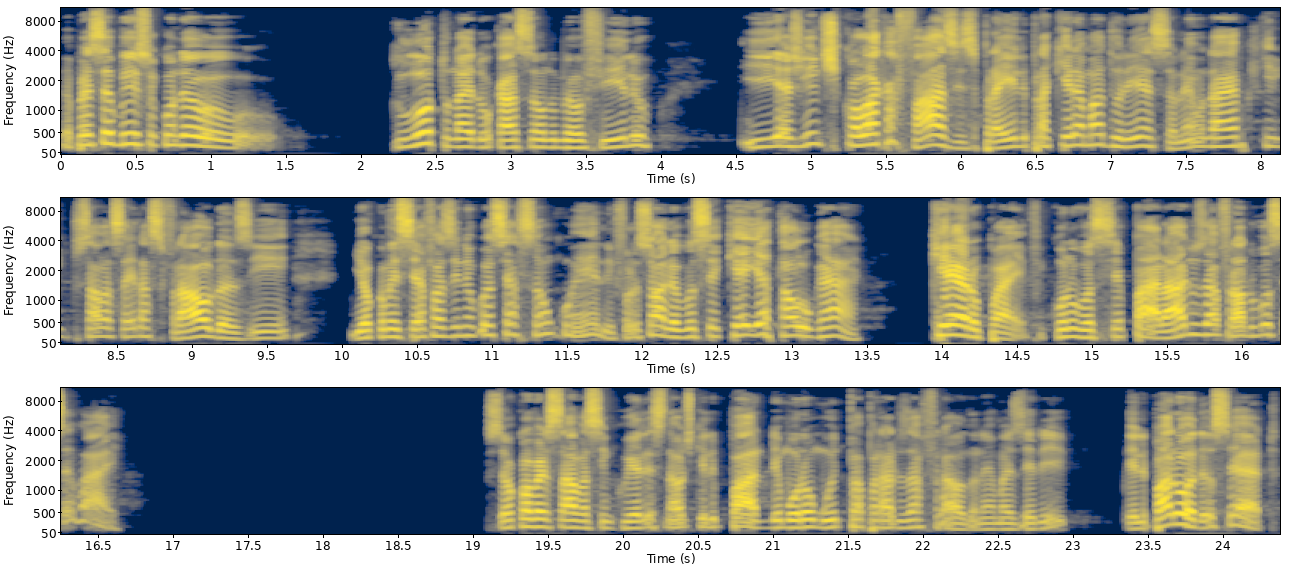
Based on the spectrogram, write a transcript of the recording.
Eu percebo isso quando eu luto na educação do meu filho, e a gente coloca fases para ele, para que ele amadureça. Eu lembro da época que precisava sair das fraldas e, e eu comecei a fazer negociação com ele. Falei assim: olha, você quer ir a tal lugar? Quero, pai. Quando você parar de usar fralda, você vai. Se eu conversava assim com ele, é sinal de que ele parou, demorou muito para parar de usar fralda, né? Mas ele, ele parou, deu certo.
